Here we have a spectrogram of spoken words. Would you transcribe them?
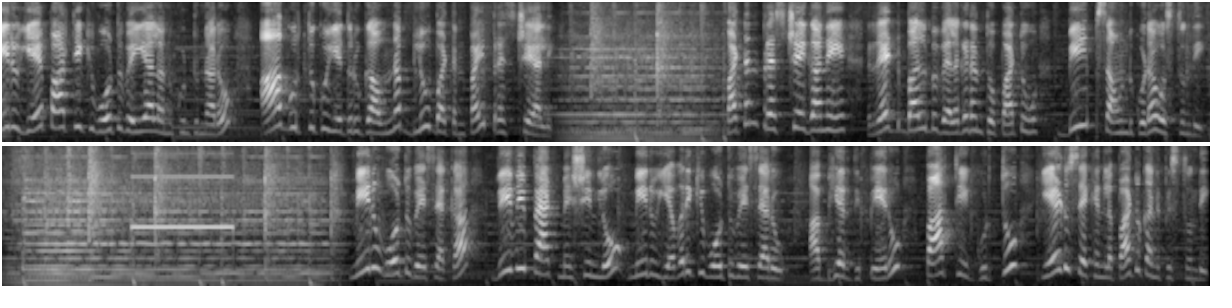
మీరు ఏ పార్టీకి ఓటు వేయాలనుకుంటున్నారో ఆ గుర్తుకు ఎదురుగా ఉన్న బ్లూ బటన్ పై ప్రెస్ చేయాలి. బటన్ ప్రెస్ చేయగానే రెడ్ బల్బ్ వెలగడంతో పాటు బీప్ సౌండ్ కూడా వస్తుంది. మీరు ఓటు వేశాక వివిప్యాట్ మెషిన్లో మీరు ఎవరికి ఓటు వేశారు? అభ్యర్థి పేరు పార్టీ గుర్తు ఏడు సెకండ్ల పాటు కనిపిస్తుంది.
